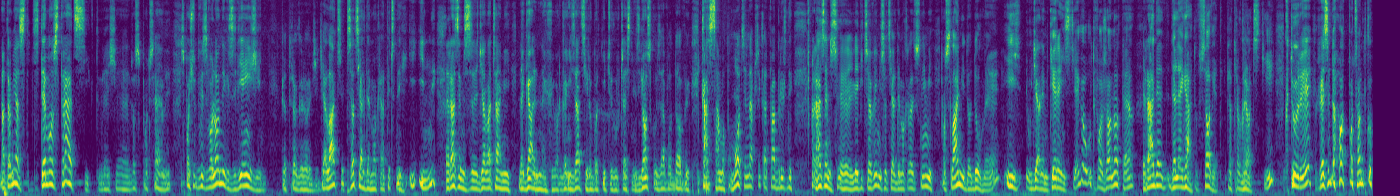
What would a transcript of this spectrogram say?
Natomiast z demonstracji, które się rozpoczęły spośród wyzwolonych z więzień, Piotrogrodzie, działaczy socjaldemokratycznych i innych, razem z działaczami legalnych organizacji robotniczych ówczesnych, związków zawodowych, kas samopomocy na przykład fabrycznych, razem z lewicowymi socjaldemokratycznymi posłami do Dumy i udziałem Kiereńskiego utworzono tę Radę Delegatów, Sowiet Piotrogrodzki, który rezydował od początku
